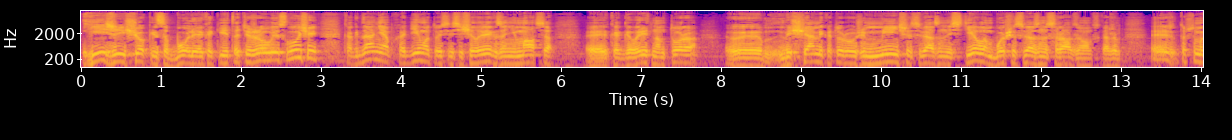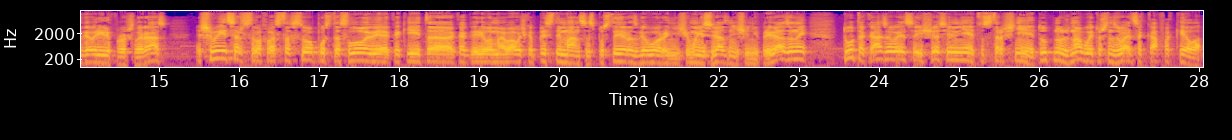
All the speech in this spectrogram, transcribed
Есть же еще, кажется, более какие-то тяжелые случаи, когда необходимо, то есть если человек занимался, э, как говорит нам Тора, вещами, которые уже меньше связаны с телом, больше связаны с разумом, скажем. Э, то, что мы говорили в прошлый раз – швейцарство, хвастовство, пустословие, какие-то, как говорила моя бабушка, пестыманцы, пустые разговоры, ничему не связаны, ничего не привязаны. Тут оказывается еще сильнее, тут страшнее. Тут нужно будет то, что называется кафакела.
